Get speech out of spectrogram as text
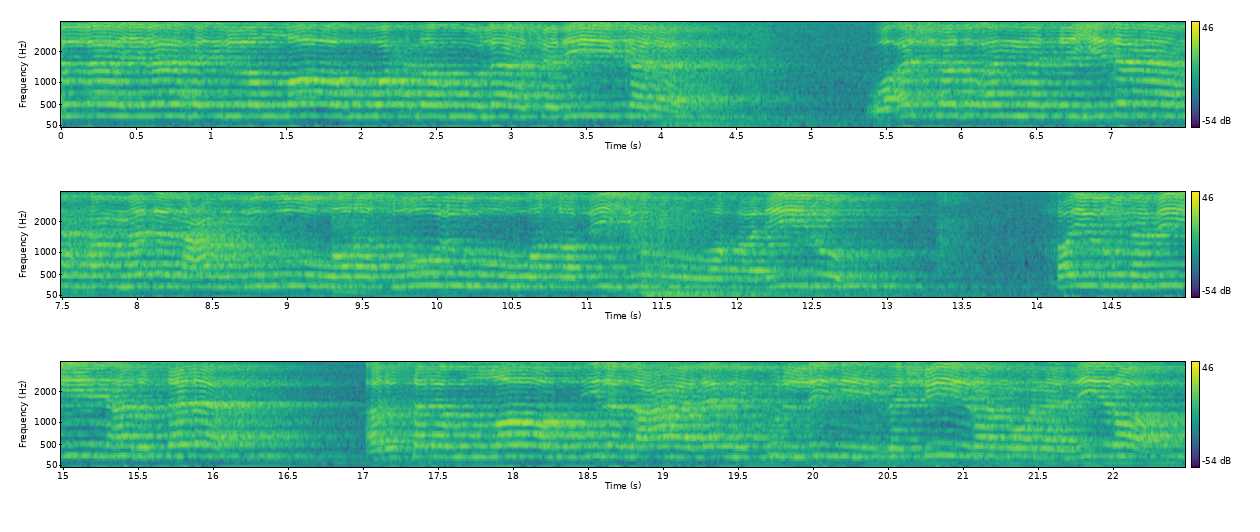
أن لا إله إلا الله وحده لا شريك له. وأشهد أن سيدنا محمدا عبده ورسوله وصفيه وخليله. خير نبي أرسله. أرسله الله إلى العالم كله بشيرا ونذيرا.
